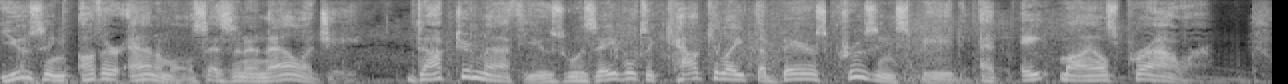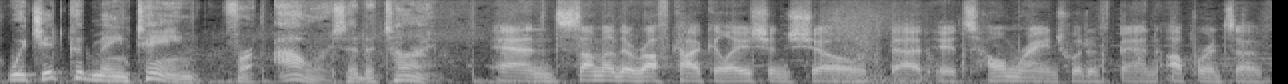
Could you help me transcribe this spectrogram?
Using other animals as an analogy, Dr. Matthews was able to calculate the bear's cruising speed at 8 miles per hour, which it could maintain for hours at a time. And some of the rough calculations show that its home range would have been upwards of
